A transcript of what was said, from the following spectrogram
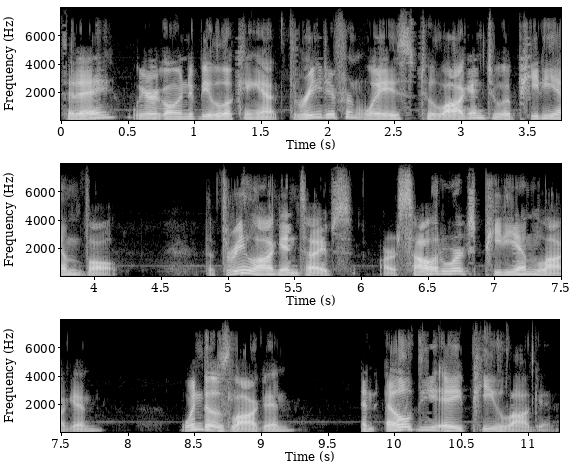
Today, we are going to be looking at three different ways to log into a PDM Vault. The three login types are SOLIDWORKS PDM Login, Windows Login, and LDAP Login.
